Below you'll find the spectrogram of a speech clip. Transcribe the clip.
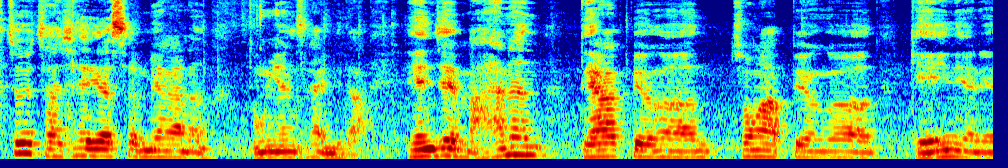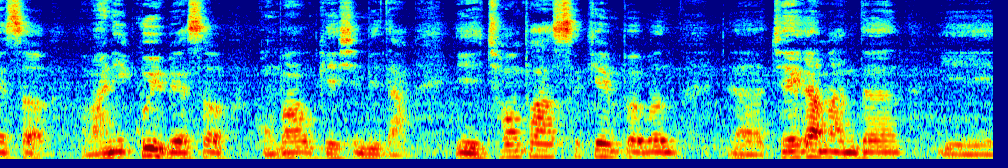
아주 자세하게 설명하는 동영상입니다. 현재 많은 대학병원, 종합병원, 개인연에서 많이 구입해서 공부하고 계십니다. 이 초음파 스캔법은 어, 제가 만든 이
